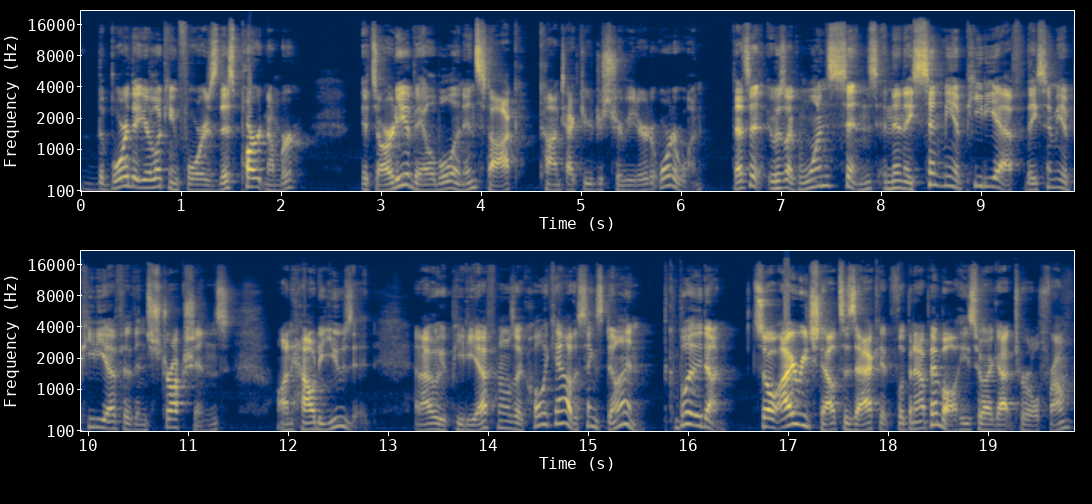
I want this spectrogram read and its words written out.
the board that you're looking for is this part number. It's already available and in stock. Contact your distributor to order one. That's it. It was like one sentence, and then they sent me a PDF. They sent me a PDF of instructions on how to use it. And I looked at PDF and I was like, holy cow, this thing's done. Completely done. So I reached out to Zach at Flipping Out Pinball. He's who I got Turtle from.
